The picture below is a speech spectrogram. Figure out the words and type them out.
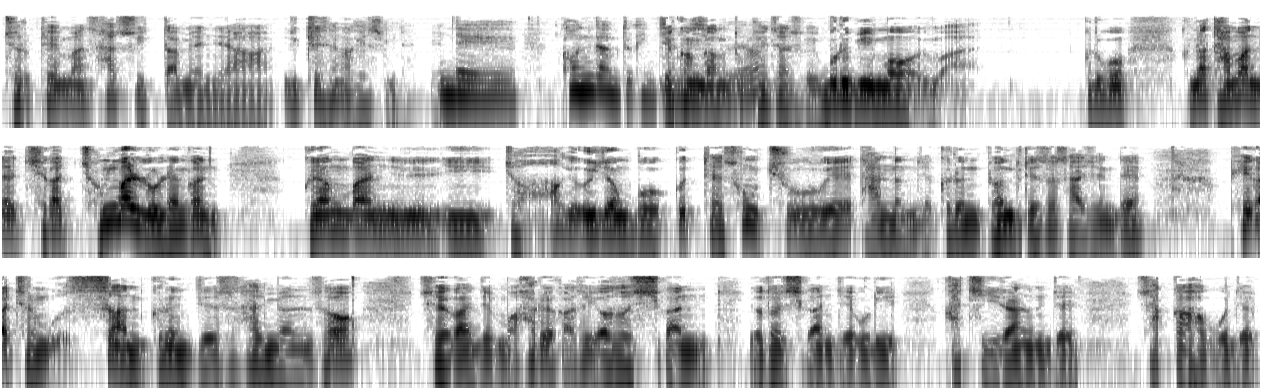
저렇게만 살 수 있다면야 이렇게 생각했습니다. 네, 건강도 괜찮으시고요. 예, 건강도 괜찮으시고 무릎이 뭐 그리고 그러나 다만 내가 제가 정말 놀란 건 그 양반 이 저기 의정부 끝에 송추에 닿는 이제 그런 변두리에서 사시는데 폐가처럼 으스한 그런 데서 살면서 제가 이제 뭐 하루에 가서 6시간, 8시간 이제 우리 같이 일하는 이제 작가하고 이제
